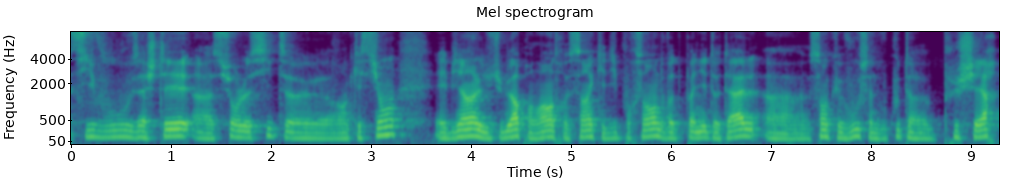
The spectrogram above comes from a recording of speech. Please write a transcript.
si vous achetez euh, sur le site en question, eh bien, le youtubeur prendra entre 5 et 10% de votre panier total sans que vous, ça ne vous coûte plus cher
